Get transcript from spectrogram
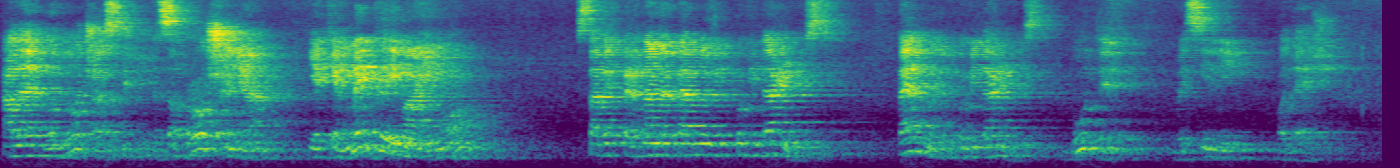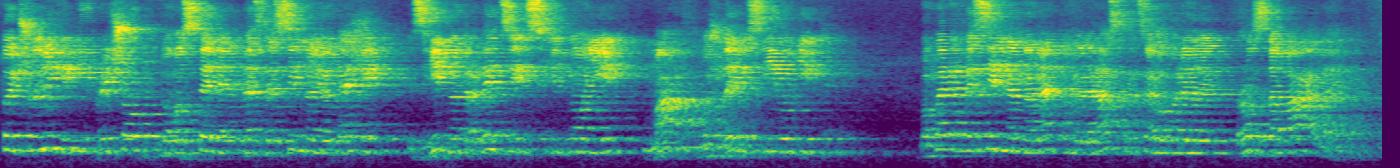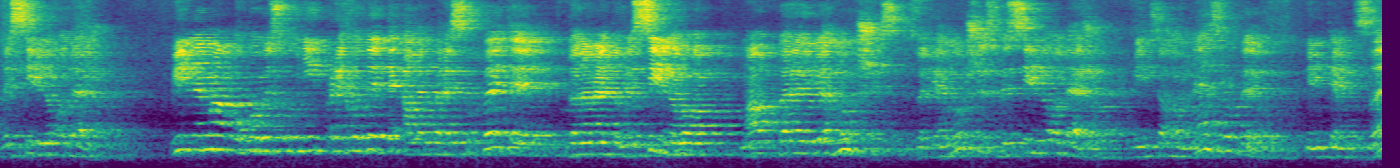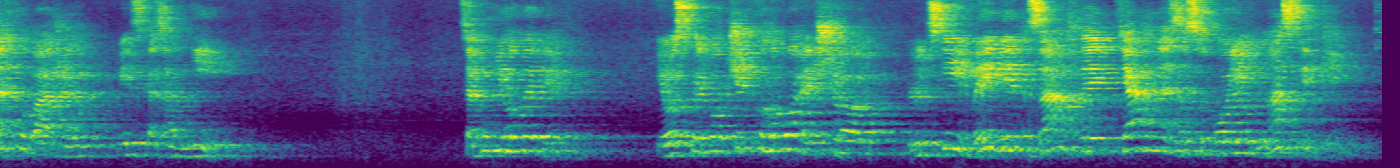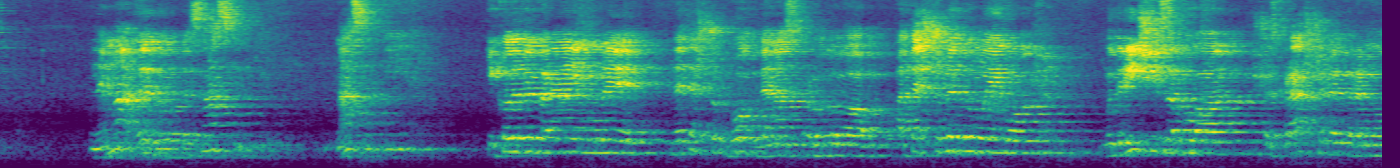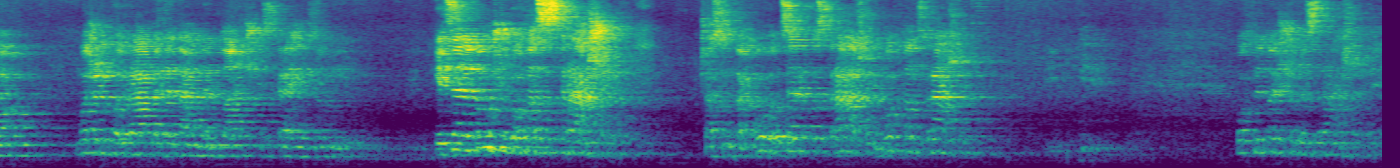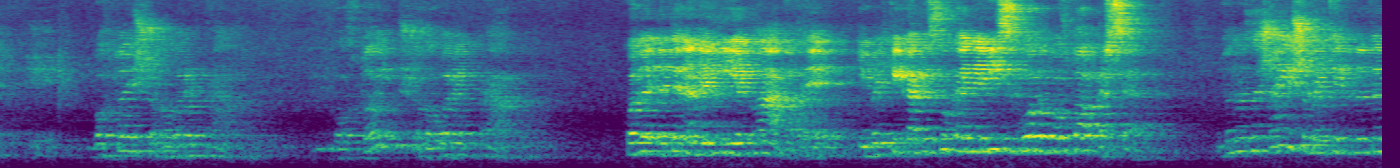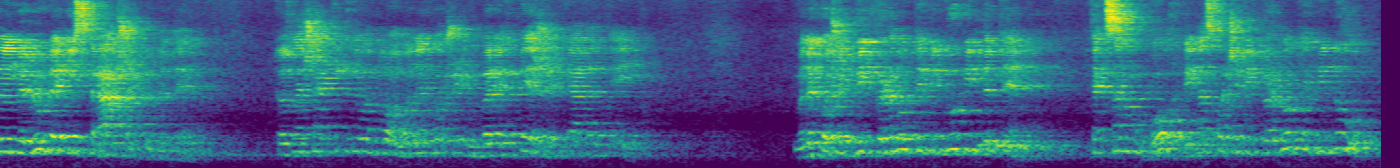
Але водночас запрошення, яке ми приймаємо, ставить перед нами певну відповідальність. Певну відповідальність бути в весільній одежі. Той чоловік, який прийшов до гостини без весільної одежі, згідно традиції східної, мав можливість її одіти. Бо перед весільним наметом ми не раз про це говорили, роздавали весільну одежу. Він не мав обов'язку в ній приходити, але переступити до намету весільного, мав переодягнувшись, зодягнувшись весільну одежу. Він цього не зробив. Він тим злегковажив, він сказав ні. Це був його вибір. І Господь Бог чітко говорить, що людський вибір завжди тягне за собою наслідки. Нема вибору без наслідків. Наслідки є. І коли вибираємо ми не те, що Бог для нас приготував, а те, що ми думаємо, мудріші за Бога, щось краще виберемо, можемо потрапити там, де плач і скрегіт зубів. І це не тому, що Бог нас страшить. Часом так, о, церква страшить, Бог там страшить. Бог не той, що не страшити. Бог той, що говорить правду. Бог той, що говорить правду. Коли дитина не вміє плавати, і батьки кажуть, слухай, не лізь в воду, бо втопишся, то не означає, що батьки дитину не люблять і страшать ту дитину. То означає тільки одно, вони хочуть вберегти життя дитини. Вони хочуть відвернути біду від дитини. Так само Бог від нас хоче відвернути біду,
